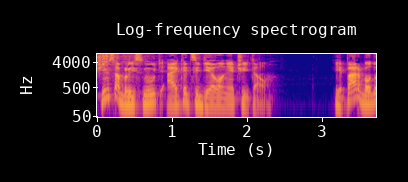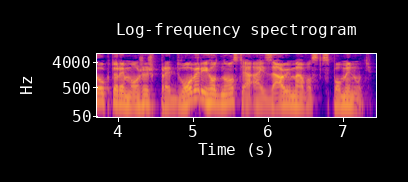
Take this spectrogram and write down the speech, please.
Čím sa blisnúť, aj keď si dielo nečítal? Je pár bodov, ktoré môžeš pre dôveryhodnosť a aj zaujímavosť spomenúť.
